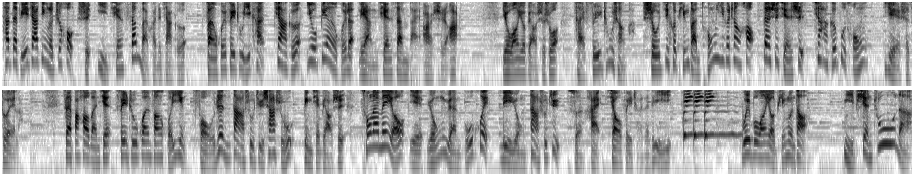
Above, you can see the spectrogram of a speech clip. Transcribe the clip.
他在别家订了之后是一千三百块的价格。返回飞猪一看，价格又变回了两千三百二十二。有网友表示说，在飞猪上啊，手机和平板同一个账号，但是显示价格不同，也是醉了。在八号晚间，飞猪官方回应否认大数据杀熟，并且表示从来没有，也永远不会利用大数据损害消费者的利益。微博网友评论道：“你骗猪呢？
